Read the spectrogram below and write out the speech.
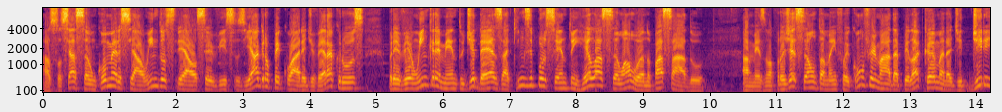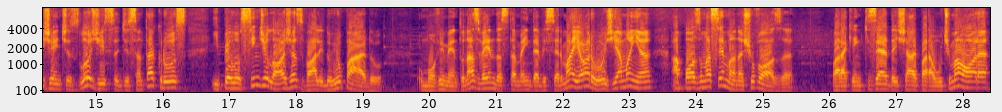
A Associação Comercial, Industrial, Serviços e Agropecuária de Veracruz prevê um incremento de 10 a 15% em relação ao ano passado. A mesma projeção também foi confirmada pela Câmara de Dirigentes Lojistas de Santa Cruz e pelo Cindy Lojas Vale do Rio Pardo. O movimento nas vendas também deve ser maior hoje e amanhã, após uma semana chuvosa. Para quem quiser deixar para a última hora,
